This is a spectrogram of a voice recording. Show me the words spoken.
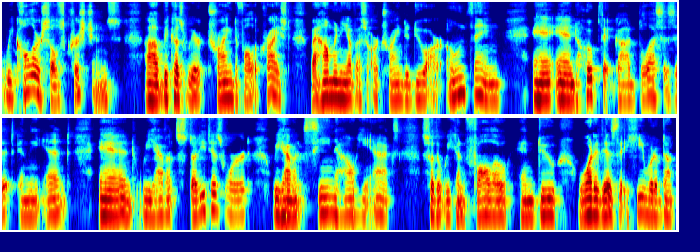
we call ourselves Christians uh, because we are trying to follow Christ, but how many of us are trying to do our own thing and, and hope that God blesses it in the end? And we haven't studied His Word, we haven't seen how He acts so that we can follow and do what it is that He would have done.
